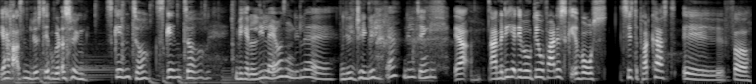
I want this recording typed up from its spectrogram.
Jeg har sådan lyst til at begynde at synge Skin Talk, Skin Talk. Vi kan da lige lave sådan en lille... En lille jingle. Ja, en lille jingle. Ja, nej, men det her, det er jo, det er jo faktisk vores sidste podcast øh, for,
